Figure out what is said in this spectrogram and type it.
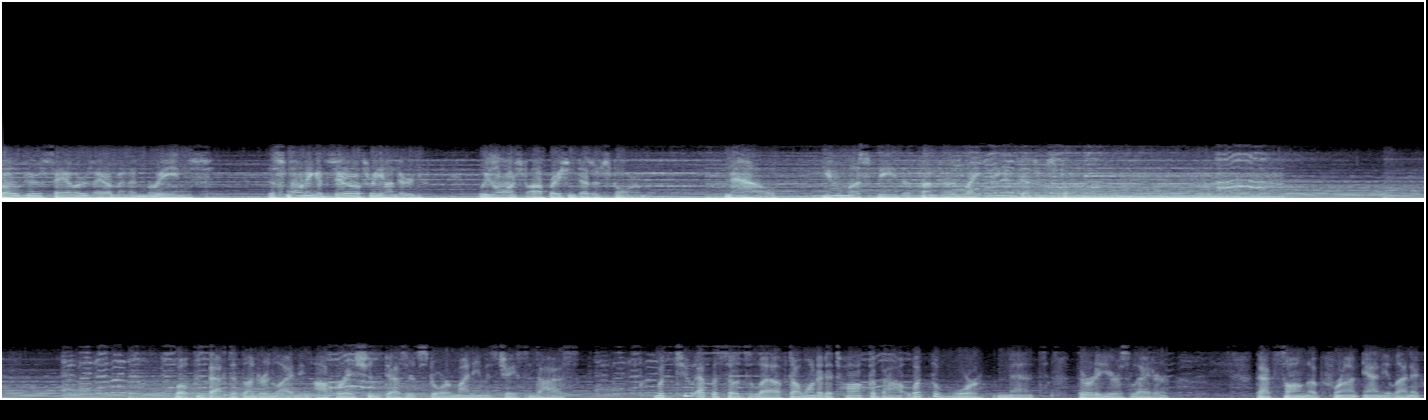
Soldiers, sailors, airmen, and Marines, this morning at 0300, we launched Operation Desert Storm. Now, you must be the thunder and lightning of Desert Storm. Welcome back to Thunder and Lightning, Operation Desert Storm. My name is Jason Dias. With two episodes left, I wanted to talk about what the war meant 30 years later. That song up front, Annie Lennox,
